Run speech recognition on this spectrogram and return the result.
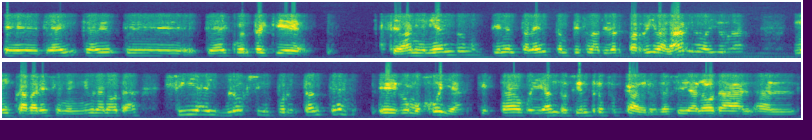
eh, te, te, das cuenta que se van uniendo, tienen talento, empiezan a tirar para arriba, nadie los ayuda, nunca aparecen en ninguna nota. Sí hay blogs importantes eh, como Joya, que está apoyando siempre a sus cabros, le hacía nota al, al,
